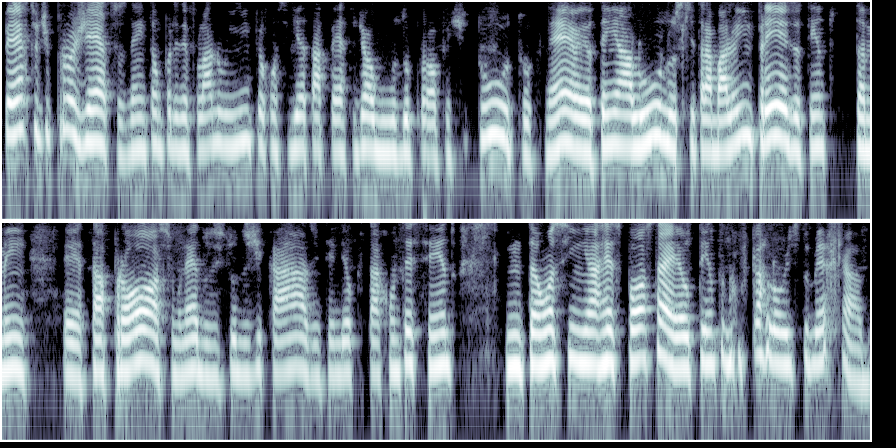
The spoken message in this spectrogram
perto de projetos, né? Então, por exemplo, lá no INPE eu conseguia estar tá perto de alguns do próprio instituto, né? Eu tenho alunos que trabalham em empresa, eu tento também estar é, tá próximo né, dos estudos de caso, entender o que está acontecendo. Então, assim, a resposta é: eu tento não ficar longe do mercado.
